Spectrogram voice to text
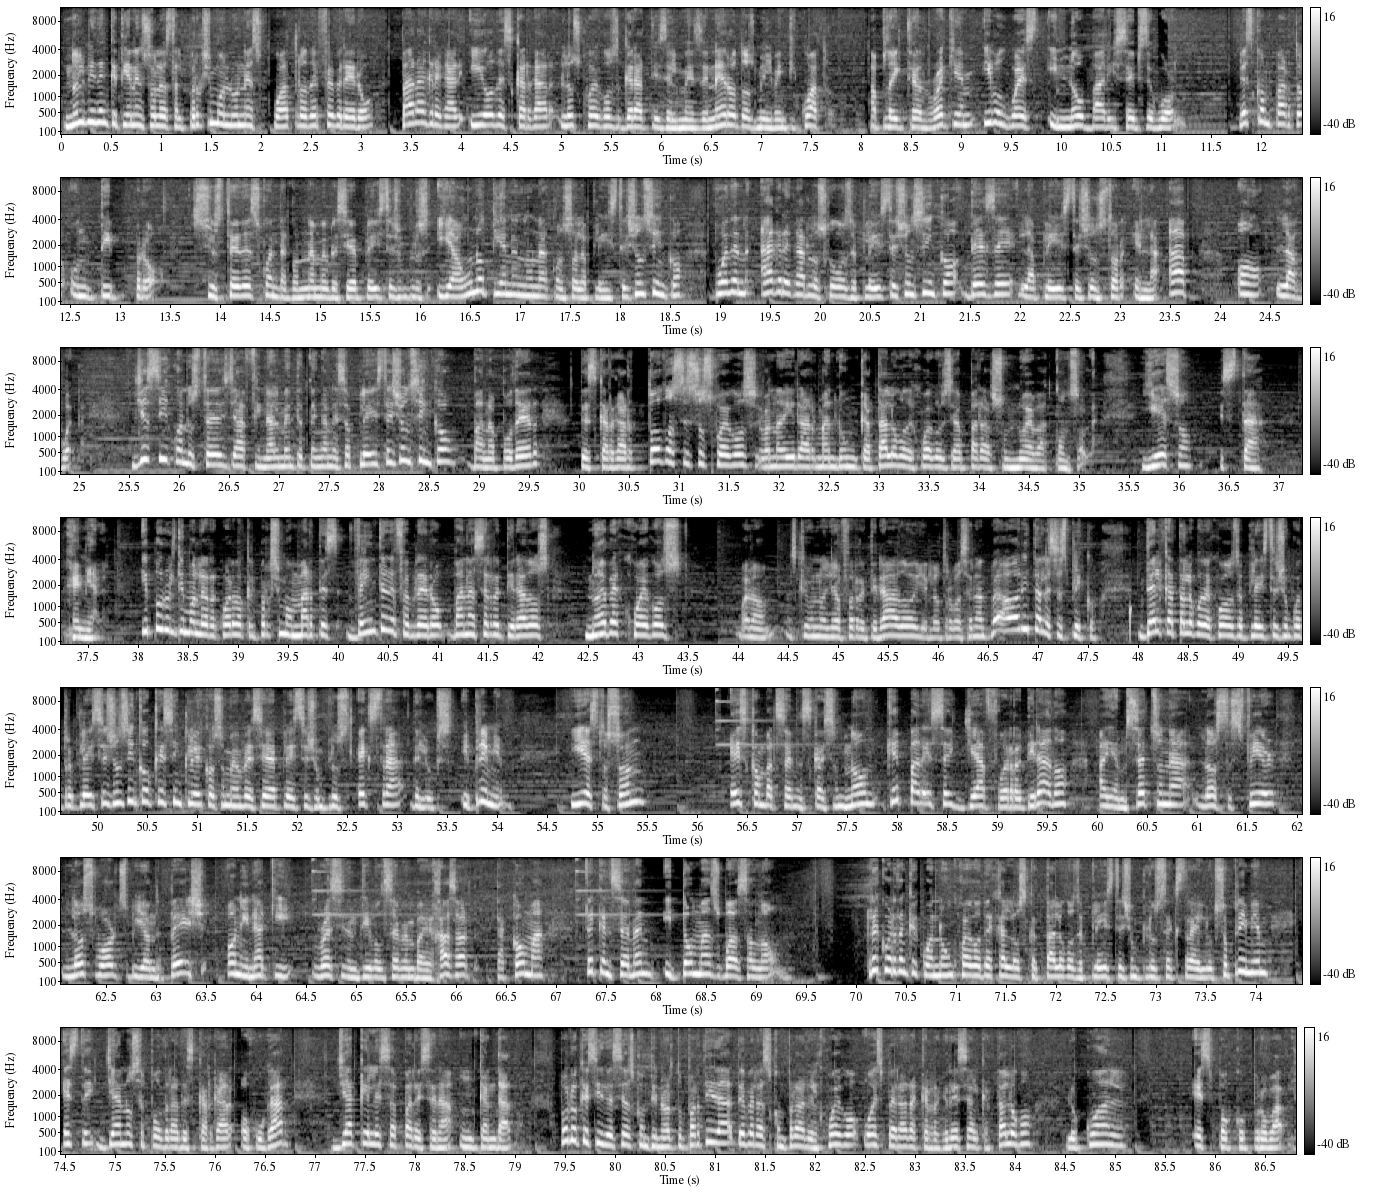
No olviden que tienen solo hasta el próximo lunes 4 de febrero para agregar y o descargar los juegos gratis del mes de enero 2024. A Plague Tale Requiem, Evil West y Nobody Saves the World. Les comparto un tip pro. Si ustedes cuentan con una membresía de PlayStation Plus y aún no tienen una consola PlayStation 5, pueden agregar los juegos de PlayStation 5 desde la PlayStation Store en la app o la web. Y así cuando ustedes ya finalmente tengan esa PlayStation 5, van a poder descargar todos esos juegos, van a ir armando un catálogo de juegos ya para su nueva consola. Y eso está genial. Y por último les recuerdo que el próximo martes 20 de febrero van a ser retirados 9 juegos bueno, es que uno ya fue retirado y el otro va a ser... Ahorita les explico. Del catálogo de juegos de PlayStation 4 y PlayStation 5 que se incluye con su membresía de PlayStation Plus Extra, Deluxe y Premium. Y estos son Ace Combat 7 Skies Unknown, que parece ya fue retirado, I Am Setsuna, Lost Sphere, Lost Words Beyond the Page, Oninaki, Resident Evil 7 Biohazard, Tacoma, Tekken 7 y Thomas Was Alone. Recuerden que cuando un juego deja los catálogos de PlayStation Plus Extra Deluxe o Premium, este ya no se podrá descargar o jugar, ya que les aparecerá un candado. Por lo que si deseas continuar tu partida, deberás comprar el juego o esperar a que regrese al catálogo, lo cual es poco probable.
